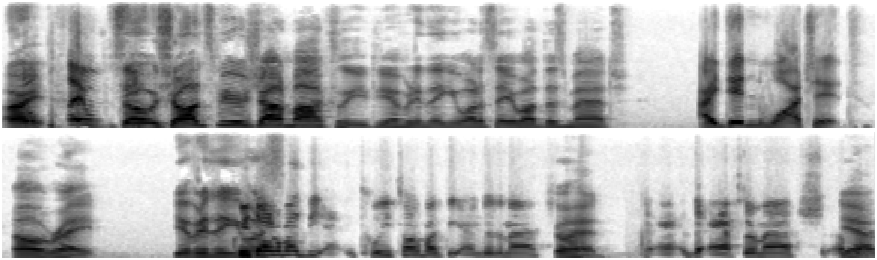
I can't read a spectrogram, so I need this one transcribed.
All right. Don't play with So. Shawn Spears, Jon Moxley. Do you have anything you want to say about this match? I didn't watch it. Oh, right. Do you have anything Can you we talk to about the? Can we talk about the end of the match? Go ahead. The, a- the after match. Yeah.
